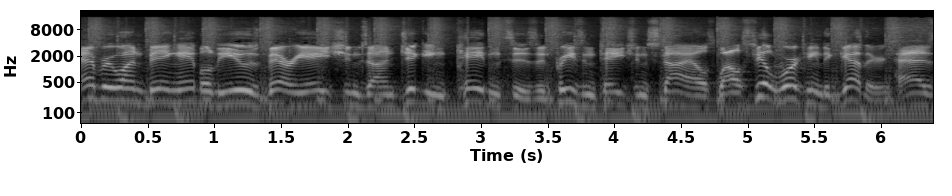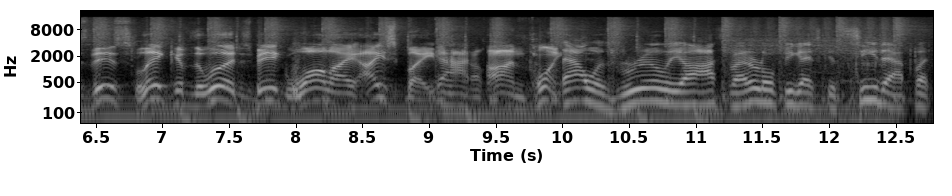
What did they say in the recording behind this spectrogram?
Everyone being able to use variations on jigging cadences and presentation styles while still working together has this Lake of the Woods big walleye ice bite on point. That was really awesome. I don't know if you guys could see that, but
